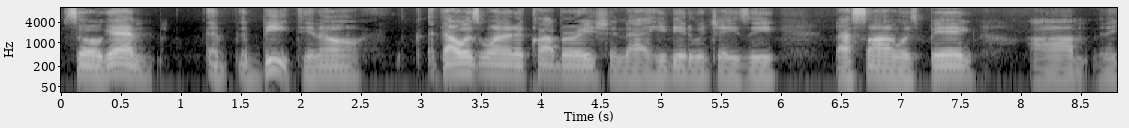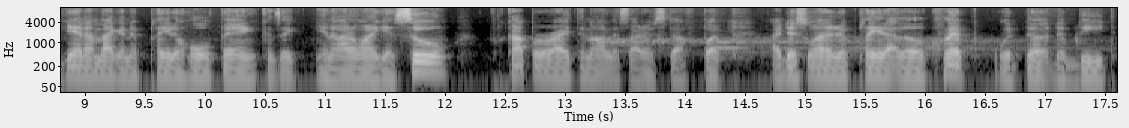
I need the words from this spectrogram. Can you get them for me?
So again, the beat, you know, that was one of the collaboration that he did with Jay Z. That song was big. Um, and again, I'm not gonna play the whole thing because, you know, I don't want to get sued for copyright and all this other stuff. But I just wanted to play that little clip with the the beat.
